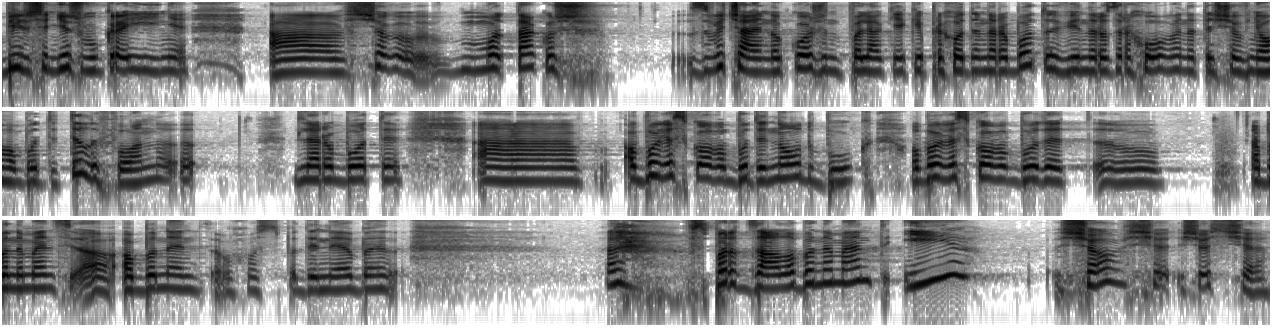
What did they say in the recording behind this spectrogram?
більше, ніж в Україні. А що також Звичайно, кожен поляк, який приходить на роботу, він розраховує на те, що в нього буде телефон е, для роботи, обов'язково буде ноутбук, обов'язково буде е, абонемент, абонент, господи, не абонент, в спортзал абонемент і що ще, щось ще.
